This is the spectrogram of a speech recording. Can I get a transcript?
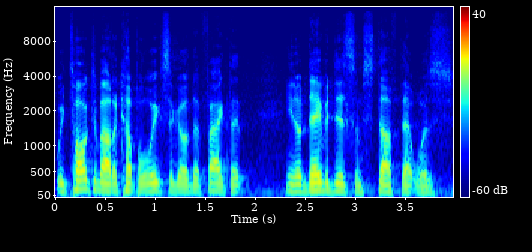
we talked about a couple of weeks ago the fact that, you know, David did some stuff that was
